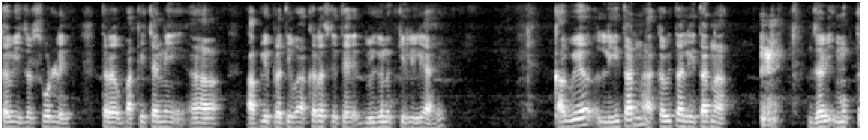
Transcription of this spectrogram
कवी जर सोडले तर बाकीच्यांनी आपली प्रतिभा खरंच तिथे द्विगुणित केलेली आहे. काव्य लिहिताना कविता लिहिताना जरी मुक्त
